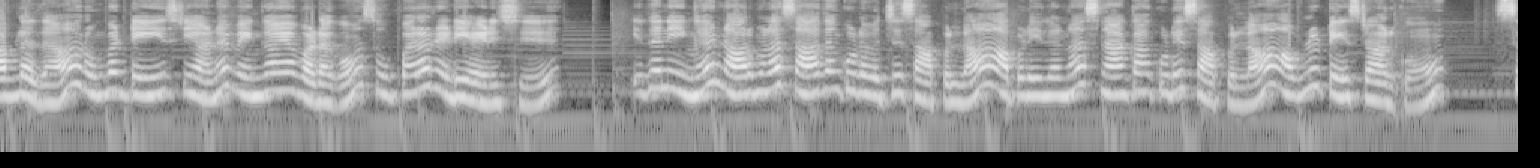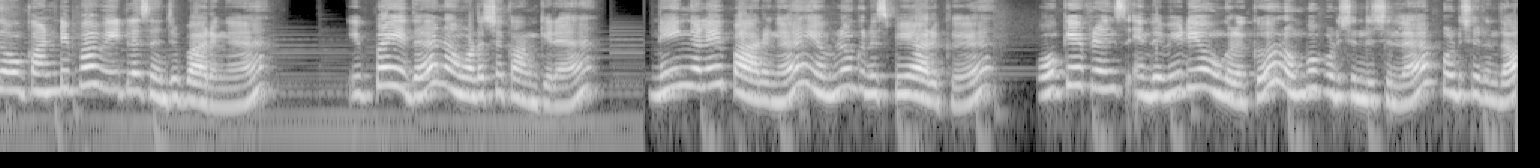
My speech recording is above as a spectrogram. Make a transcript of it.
அவ்வளோதான் ரொம்ப டேஸ்டியான வெங்காய வடகம் சூப்பராக ரெடி ஆயிடுச்சு. இதை நீங்கள் நார்மலாக சாதம் கூட வச்சு சாப்பிட்லாம். அப்படி இல்லைன்னா ஸ்நாக்காக கூட சாப்பிட்லாம். அவ்வளோ டேஸ்ட்டாக இருக்கும். ஸோ கண்டிப்பாக வீட்டில் செஞ்சு பாருங்கள் இப்போ இதை நான் உடச்சி காமிக்கிறேன். நீங்களே பாருங்கள் எவ்வளோ கிறிஸ்பியாக இருக்குது ஓகே ஃப்ரெண்ட்ஸ் இந்த வீடியோ உங்களுக்கு ரொம்ப பிடிச்சிருந்துச்சுல்ல? பிடிச்சிருந்தா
